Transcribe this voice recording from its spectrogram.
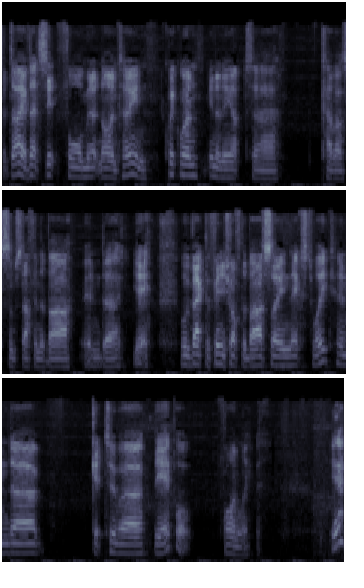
But Dave, that's it for minute 19. Quick one, in and out. Uh, cover some stuff in the bar, and uh, yeah, we'll be back to finish off the bar scene next week and uh, get to uh, the airport finally. Yeah.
